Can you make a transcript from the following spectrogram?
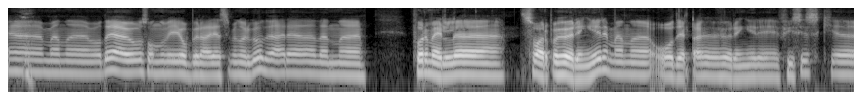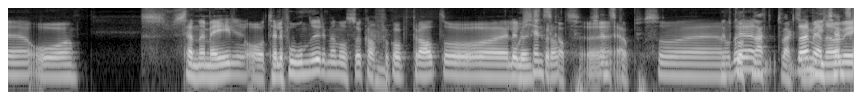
Eh, men, eh, og det er jo sånn vi jobber her i SMI Norge. Det er den formelle svare på høringer, men å delta i høringer fysisk. Og sende mail og telefoner, men også kaffekoppprat og, eller lunsjprat. Kjennskap. kjennskap. Ja, så, Et godt nettverk. Det, mener vi,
